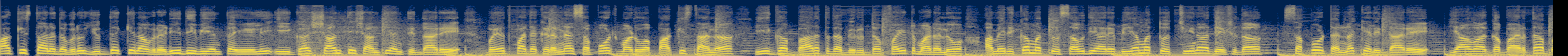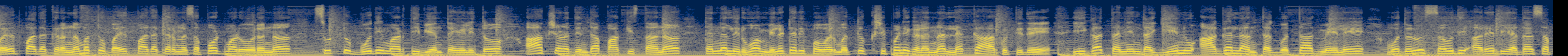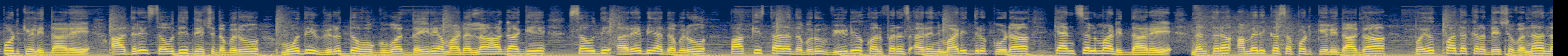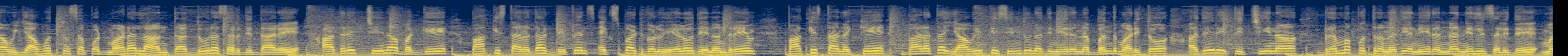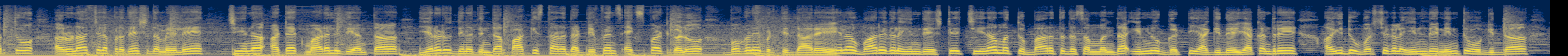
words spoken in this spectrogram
ಪಾಕಿಸ್ತಾನದವರು ಯುದ್ಧಕ್ಕೆ ನಾವು ರೆಡಿ ಇದ್ದೀವಿ ಅಂತ ಹೇಳಿ ಈಗ ಶಾಂತಿ ಶಾಂತಿ ಅಂತಿದ್ದಾರೆ. ಭಯೋತ್ಪಾದಕರನ್ನ ಸಪೋರ್ಟ್ ಮಾಡುವ ಪಾಕಿಸ್ತಾನ ಈಗ ಭಾರತದ ವಿರುದ್ಧ ಫೈಟ್ ಮಾಡಲು ಅಮೆರಿಕ ಮತ್ತು ಸೌದಿ ಅರೇಬಿಯಾ ಮತ್ತು ಚೀನಾ ದೇಶದ ಸಪೋರ್ಟ್ ಅನ್ನ ಕೇಳಿದ್ದಾರೆ. ಯಾವಾಗ ಭಾರತ ಭಯೋತ್ಪಾದಕರನ್ನ ಮತ್ತು ಭಯೋತ್ಪಾದಕರನ್ನ ಸಪೋರ್ಟ್ ಮಾಡುವವರನ್ನ ಸುಟ್ಟು ಬೂದಿ ಮಾಡ್ತೀವಿ ಅಂತ ಹೇಳಿತೋ, ಆ ಕ್ಷಣದಿಂದ ಪಾಕಿಸ್ತಾನ ತನ್ನಲ್ಲಿರುವ ಮಿಲಿಟರಿ ಪವರ್ ಮತ್ತು ಕ್ಷಿಪಣಿಗಳನ್ನ ಲೆಕ್ಕ ಹಾಕುತ್ತಿದೆ. ಈಗ ತನ್ನಿಂದ ಏನು ಆಗಲ್ಲ ಅಂತ ಗೊತ್ತಾದ ಮೇಲೆ ಮೊದಲು ಸೌದಿ ಅರೇಬಿಯಾದ ಸಪೋರ್ಟ್ ಕೇಳಿದ್ದಾರೆ. ಆದರೆ ಸೌದಿ ದೇಶದವರು ಮೋದಿ ವಿರುದ್ಧ ಹೋಗುವ ಧೈರ್ಯ ಮಾಡಲ್ಲ. ಹಾಗಾಗಿ ಸೌದಿ ಅರೇಬಿಯಾದವರು, ಪಾಕಿಸ್ತಾನದವರು ವಿಡಿಯೋ ಕಾನ್ಫರೆನ್ಸ್ ಅರೇಂಜ್ ಮಾಡಿದ್ರು ಕೂಡ ಕ್ಯಾನ್ಸಲ್ ಮಾಡಿದ್ದಾರೆ. ನಂತರ ಅಮೆರಿಕ ಸಪೋರ್ಟ್ ಕೇಳಿದಾಗ ಭಯೋತ್ಪಾದಕರ ದೇಶವನ್ನ ನಾವು ಯಾವತ್ತೂ ಸಪೋರ್ಟ್ ಮಾಡಲ್ಲ ಅಂತ ದೂರ ಸರಿದಿದ್ದಾರೆ. ಆದರೆ ಚೀನಾ ಬಗ್ಗೆ ಪಾಕಿಸ್ತಾನದ ಡಿಫೆನ್ಸ್ ಎಕ್ಸ್ಪರ್ಟ್ಗಳು ಹೇಳೋದೇನೆಂದರೆ, ಪಾಕಿಸ್ತಾನಕ್ಕೆ ಭಾರತ ಯಾವ ರೀತಿ ಸಿಂಧು ನದಿ ನೀರನ್ನು ಬಂದ್ ಮಾಡಿತೋ, ಅದೇ ರೀತಿ ಚೀನಾ ಬ್ರಹ್ಮಪುತ್ರ ನದಿಯ ನೀರನ್ನು ನಿಲ್ಲಿಸಲಿದೆ. ಮತ್ತು ಅರುಣಾಚಲ ಪ್ರದೇಶದ ಮೇಲೆ ಚೀನಾ ಅಟ್ಯಾಕ್ ಮಾಡಲಿದೆ ಅಂತ ಎರಡು ದಿನದಿಂದ ಪಾಕಿಸ್ತಾನದ ಡಿಫೆನ್ಸ್ ಎಕ್ಸ್ಪರ್ಟ್ಗಳು ಬೊಗಳೆ ಬಿಡ್ತಿದ್ದಾರೆ. ಕೆಲವು ವಾರಗಳ ಹಿಂದೆಯಷ್ಟೇ ಚೀನಾ ಮತ್ತು ಭಾರತದ ಸಂಬಂಧ ಇನ್ನೂ ಗಟ್ಟಿಯಾಗಿದೆ. ಯಾಕಂದ್ರೆ ಐದು ವರ್ಷಗಳ ಹಿಂದೆ ನಿಂತು ಹೋಗಿದ್ದ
